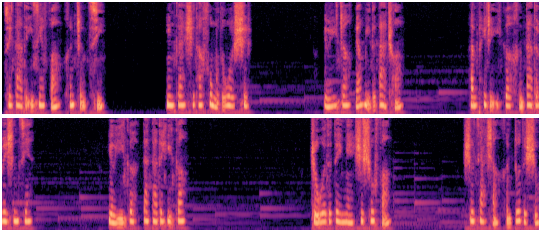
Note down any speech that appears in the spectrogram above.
最大的一间房很整齐，应该是他父母的卧室。有一张两米的大床，还配着一个很大的卫生间，有一个大大的浴缸。主卧的对面是书房，书架上很多的书，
